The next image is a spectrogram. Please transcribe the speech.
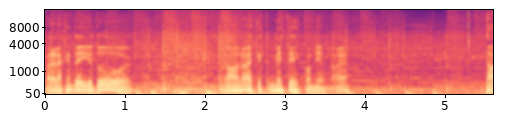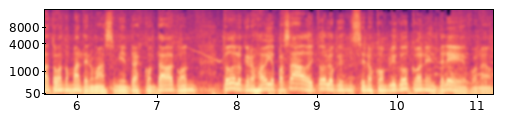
para la gente de YouTube. eh, No, no, es que me estoy escondiendo, eh. Estaba tomando mate nomás mientras contaba con todo lo que nos había pasado y todo lo que se nos complicó con el teléfono.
